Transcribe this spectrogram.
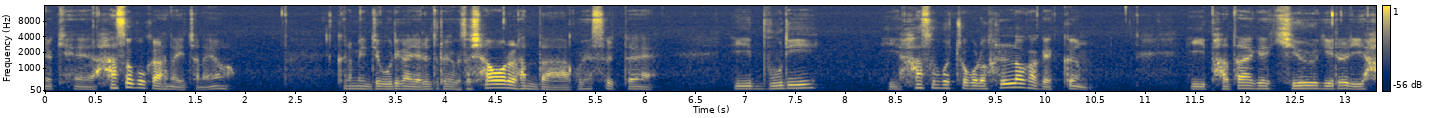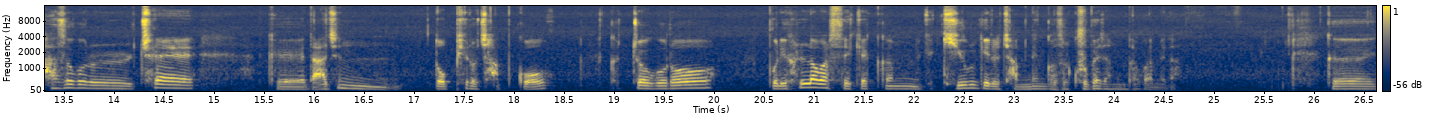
이렇게 하수구가 하나 있잖아요. 그러면 이제 우리가 예를 들어 여기서 샤워를 한다고 했을 때 이 물이 이 하수구 쪽으로 흘러가게끔 이 바닥의 기울기를 이 하수구를 최 그 낮은 높이로 잡고 그쪽으로 물이 흘러갈 수 있게끔 기울기를 잡는 것을 굽에 잡는다고 합니다. 그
